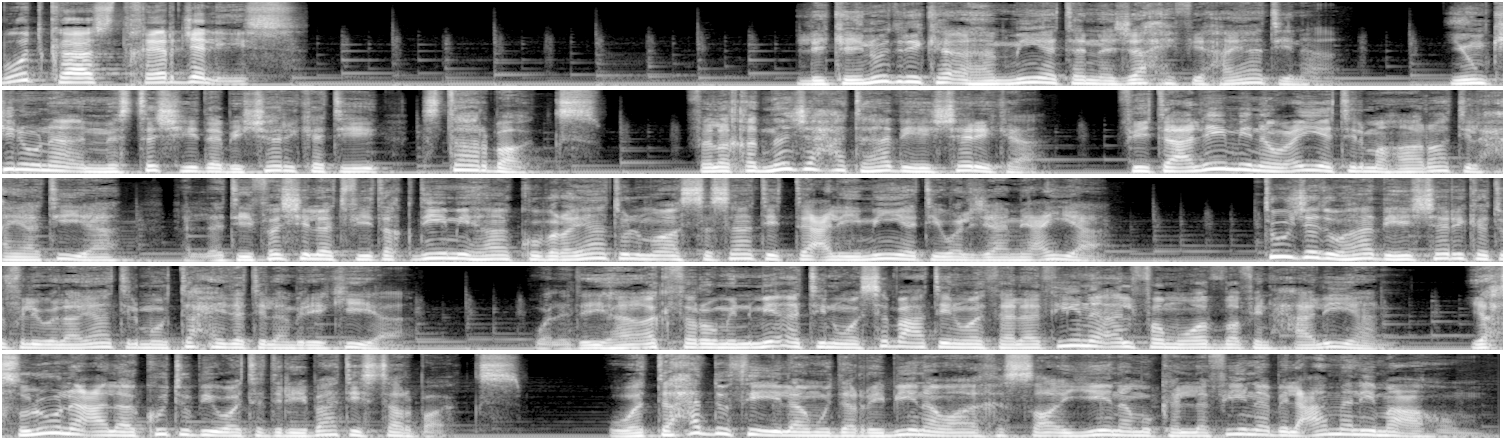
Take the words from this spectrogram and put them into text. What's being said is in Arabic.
بودكاست خير جليس. لكي ندرك أهمية النجاح في حياتنا يمكننا أن نستشهد بشركة ستاربكس فلقد نجحت هذه الشركة في تعليم نوعية المهارات الحياتية التي فشلت في تقديمها كبريات المؤسسات التعليمية والجامعية. توجد هذه الشركة في الولايات المتحدة الأمريكية ولديها أكثر من 137 ألف موظف حالياً. يحصلون على كتب وتدريبات ستاربكس والتحدث إلى مدربين وأخصائيين مكلفين بالعمل معهم.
